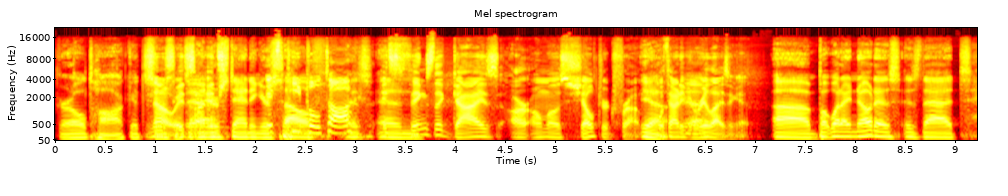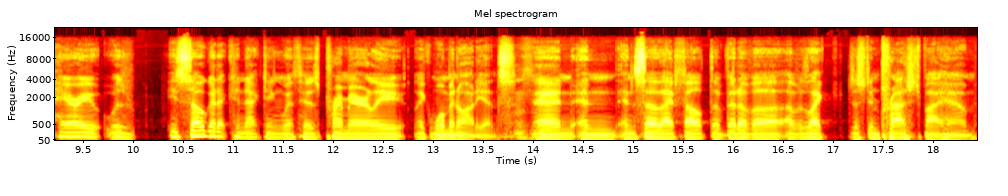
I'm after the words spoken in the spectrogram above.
girl talk. It's No, just, it's, it's- understanding It's yourself. people talk. It's, It's and- things that guys are almost sheltered from Yeah. without even Yeah. realizing it. Uh, but what I noticed is that Harry was he's so good at connecting with his primarily like woman audience, and and and so I felt a bit of a I was like just impressed by him,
